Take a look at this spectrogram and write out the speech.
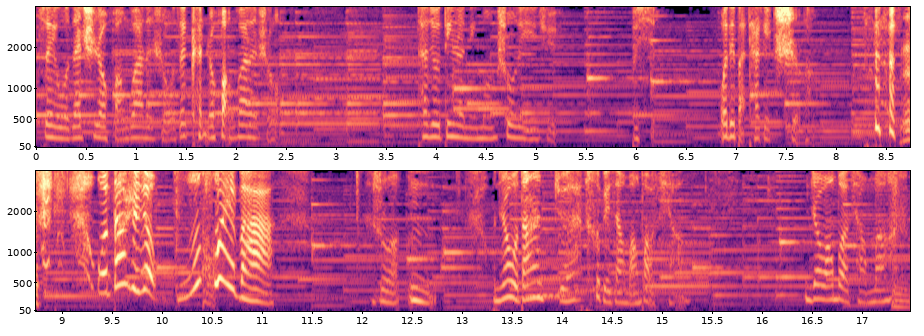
所以我在吃着黄瓜的时候，我在啃着黄瓜的时候，他就盯着柠檬说了一句：“不行，我得把它给吃了。”我当时就不会吧？他说：“嗯。”你知道我当时觉得他特别像王宝强，你知道王宝强吗？嗯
